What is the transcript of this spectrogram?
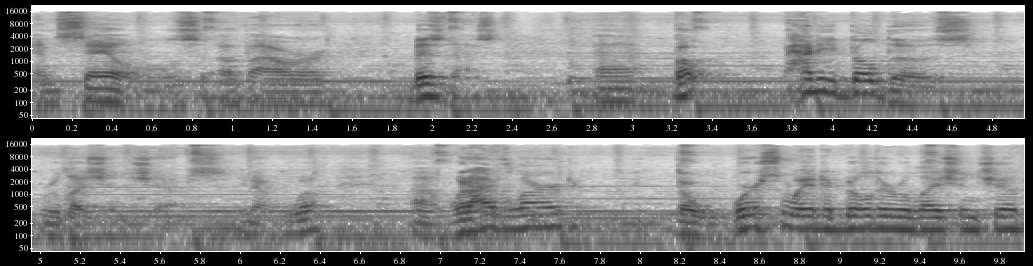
and sales of our business. Uh, but how do you build those relationships? You know, what, uh, what I've learned, the worst way to build a relationship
